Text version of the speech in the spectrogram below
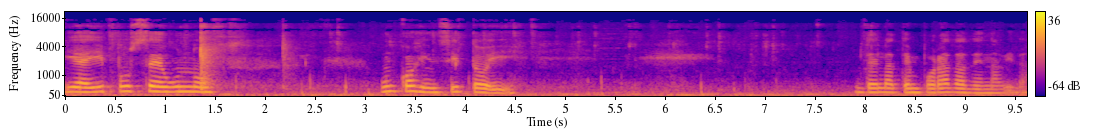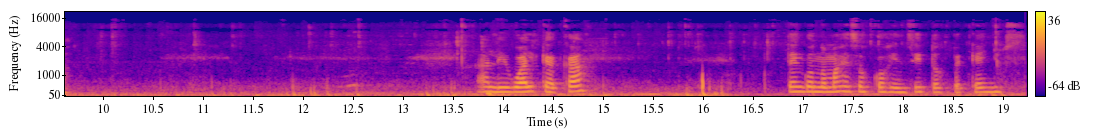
Y ahí puse unos, un cojincito y de la temporada de Navidad. Al igual que acá, tengo nomás esos cojincitos pequeños.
